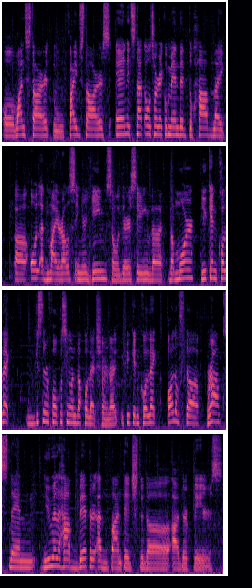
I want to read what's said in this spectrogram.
or one star to five stars. And it's not also recommended to have like uh, all admirals in your game. So they're saying that the more you can collect because they're focusing on the collection, right? If you can collect all of the ranks, then you will have better advantage to the other players.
